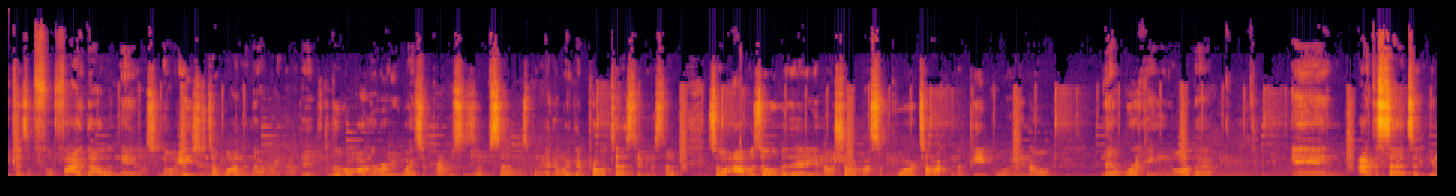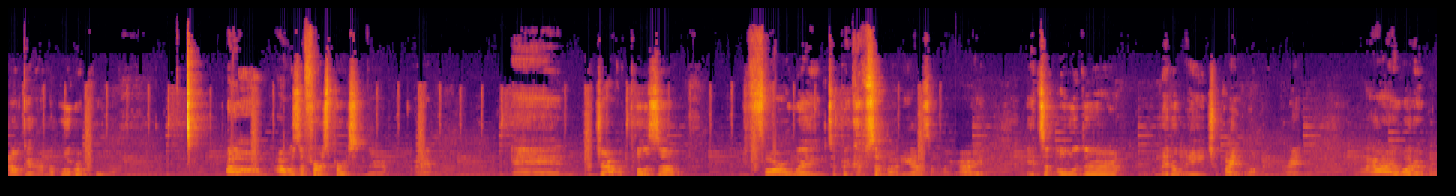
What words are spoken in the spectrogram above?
because of, for five dollar nails. You know, Asians are wilding out right now. They're little honorary white supremacists themselves. But anyway, they're protesting and stuff. So I was over there, you know, showing my support, talking to people, you know, networking and all that. And I decided to, you know, get on the Uber pool. Um, I was the first person there, right? And the driver pulls up far away to pick up somebody else. I'm like, all right, it's an older, middle-aged white woman, right? I'm like, all right, whatever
